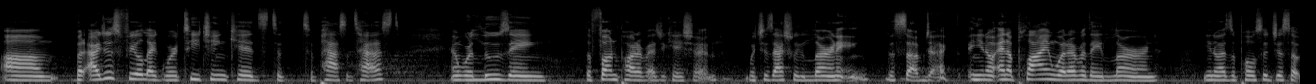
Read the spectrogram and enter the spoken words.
Um, but I just feel like we're teaching kids to, to pass a test and we're losing the fun part of education, which is actually learning the subject, you know, and applying whatever they learned, you know, as opposed to just uh,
